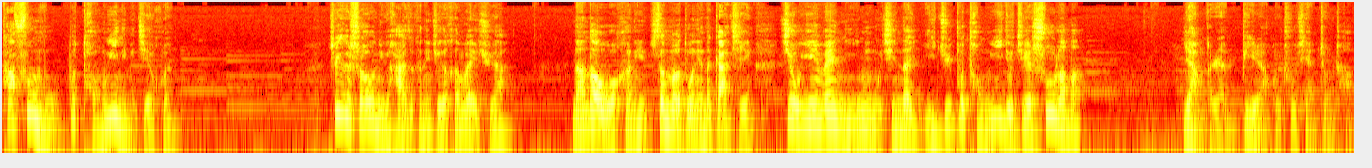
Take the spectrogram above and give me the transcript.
他父母不同意你们结婚。这个时候，女孩子肯定觉得很委屈啊！难道我和你这么多年的感情，就因为你母亲的一句不同意就结束了吗？两个人必然会出现争吵，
